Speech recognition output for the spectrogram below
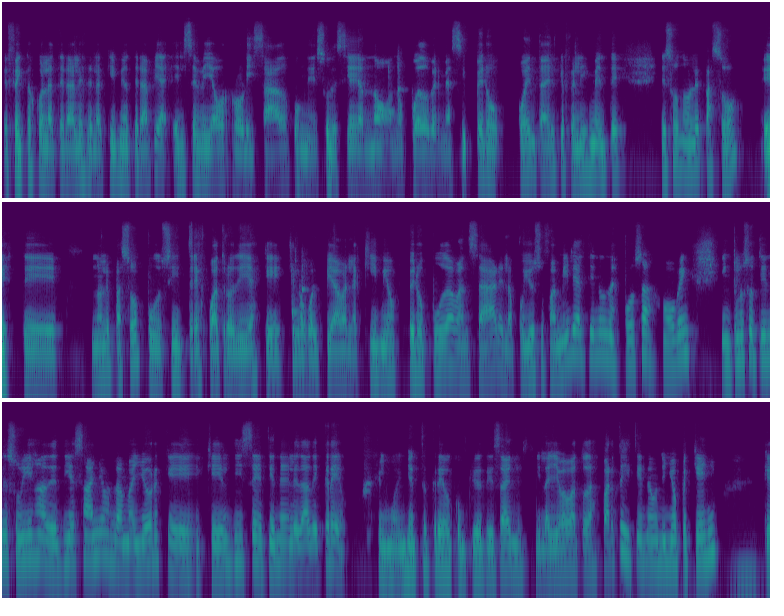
efectos colaterales de la quimioterapia. Él se veía horrorizado con eso, decía, no, no puedo verme así, pero cuenta él que felizmente eso no le pasó. Este, no le pasó, pues sí, tres, cuatro días que, que, lo golpeaba la quimio, pero pudo avanzar, el apoyo de su familia. Él tiene una esposa joven, incluso tiene su hija de 10 años, la mayor que, que él dice tiene la edad de Creo. El movimiento Creo cumplió 10 años y la llevaba a todas partes y tiene un niño pequeño que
